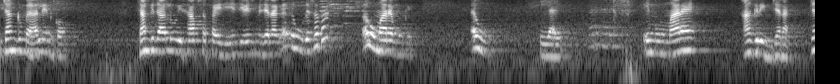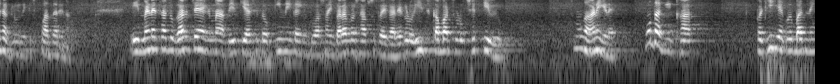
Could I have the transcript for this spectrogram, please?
જંગ મેં હાલીને કહો જંગ ચાલુ હોય, સાફ સફાઈ જઈએ જે વેસમાં જરા ગયા એવું ડેસો તા એવું મારે મૂકે. એવું. એ આવ્યું એ મૂક મારે આંગરી જરાક જરાક લૂ નીકળી, વધારે ના. એ મેણે સાચું ઘર છે કે ના દેવકી હશે તો કીને કંઈ તું અસાઈ બરાબર સાફ સફાઈ કરે. એકડો એ જ કબાટ થોડુંક છટકી ગયું. હું ગાણી ગણે હું તા કંઈ ખાર. પણ ઠીક હે કોઈ બાત નહીં.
